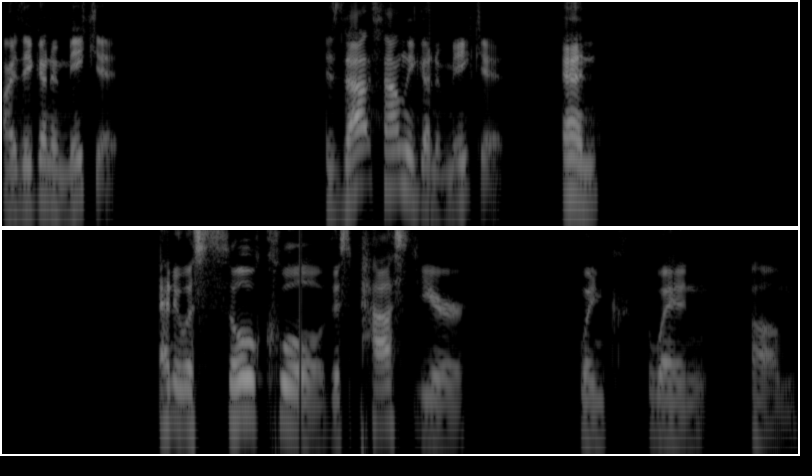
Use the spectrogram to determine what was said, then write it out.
are they going to make it? Is that family going to make it? And and it was so cool this past year when when um,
